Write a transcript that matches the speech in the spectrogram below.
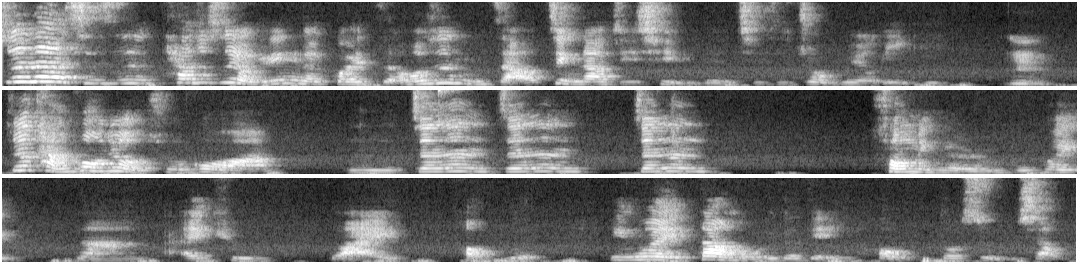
就是那其实它就是有一定的规则，或是你只要进到机器里面，其实就没有意义。嗯，就是唐凤就有说过啊，嗯，真正真正真正聪明的人不会拿 IQ 来讨论，因为到某一个点以后都是无效的。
